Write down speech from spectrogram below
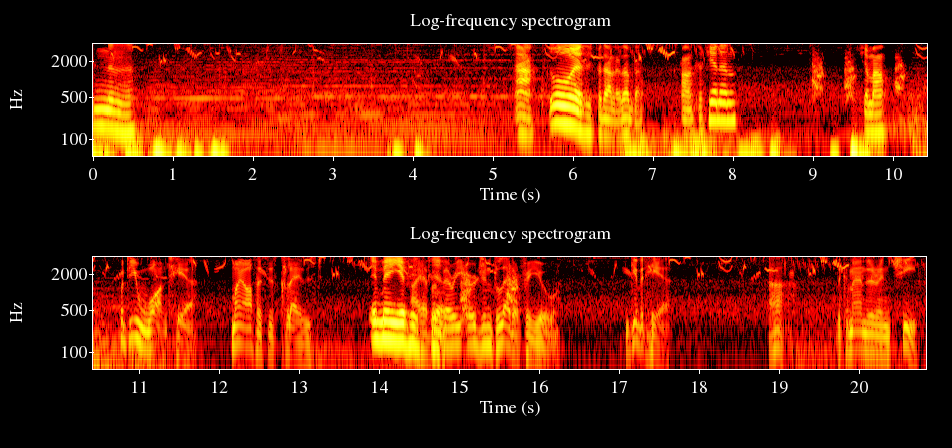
Nie, nie, nie. A, tu jesteś pedale, dobra. A, F1. Siema. What do you want here? My office is closed. I my je I have a very urgent letter for you. Give it here. Ah, the commander in chief.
